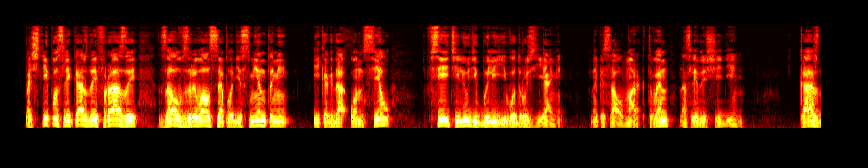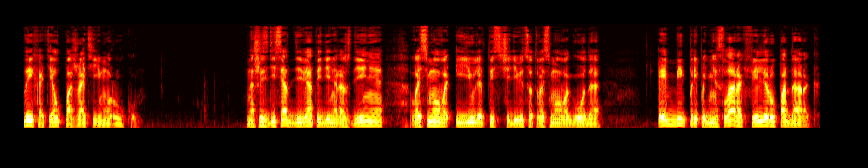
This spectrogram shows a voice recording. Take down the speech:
Почти после каждой фразы зал взрывался аплодисментами, и когда он сел, все эти люди были его друзьями, написал Марк Твен на следующий день. Каждый хотел пожать ему руку. На 69-й день рождения, 8 июля 1908 года, Эбби преподнесла Рокфеллеру подарок.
